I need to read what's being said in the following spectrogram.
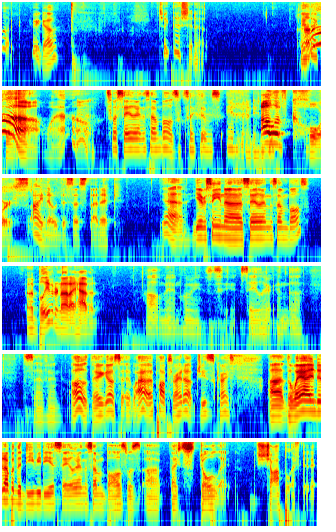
Look, here you go. Check that shit out. Ain't that cool? Oh wow. Yeah, it's what Sailor and the Seven Balls looks like. It was animated. Oh, of course. I know this aesthetic. yeah. You ever seen uh, Sailor and the Seven Balls? Uh, believe it or not, I haven't. Oh man, let me see. Sailor and the Seven. Oh, there you go. So, wow, it pops right up. Jesus Christ. Uh, the way I ended up with the DVD of Sailor and the Seven Balls was uh, I stole it, shoplifted it.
